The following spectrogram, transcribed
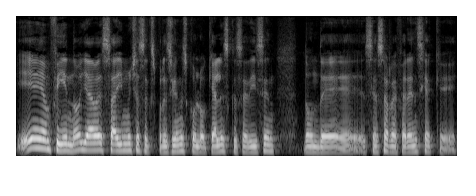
y en fin, ¿no? Ya ves, hay muchas expresiones coloquiales que se dicen donde se hace referencia que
